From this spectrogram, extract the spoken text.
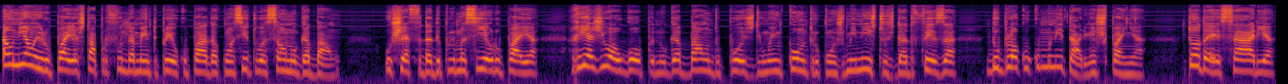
A União Europeia está profundamente preocupada com a situação no Gabão. O chefe da diplomacia europeia reagiu ao golpe no Gabão depois de um encontro com os ministros da Defesa do Bloco Comunitário em Espanha. Toda essa área,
